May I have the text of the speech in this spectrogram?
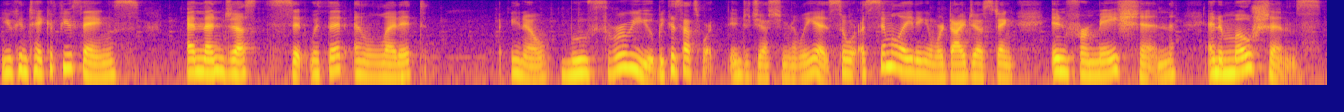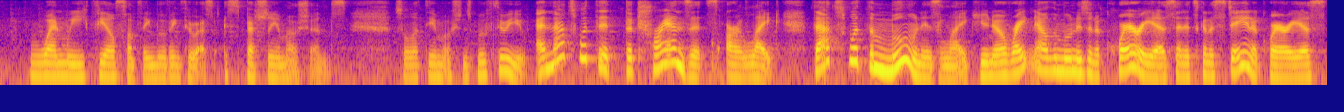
You can take a few things and then just sit with it and let it you know move through you because that's what indigestion really is so we're assimilating and we're digesting information and emotions when we feel something moving through us, especially emotions. So let the emotions move through you. And that's what the, the transits are like. That's what the moon is like. You know, right now the moon is in Aquarius and it's going to stay in Aquarius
